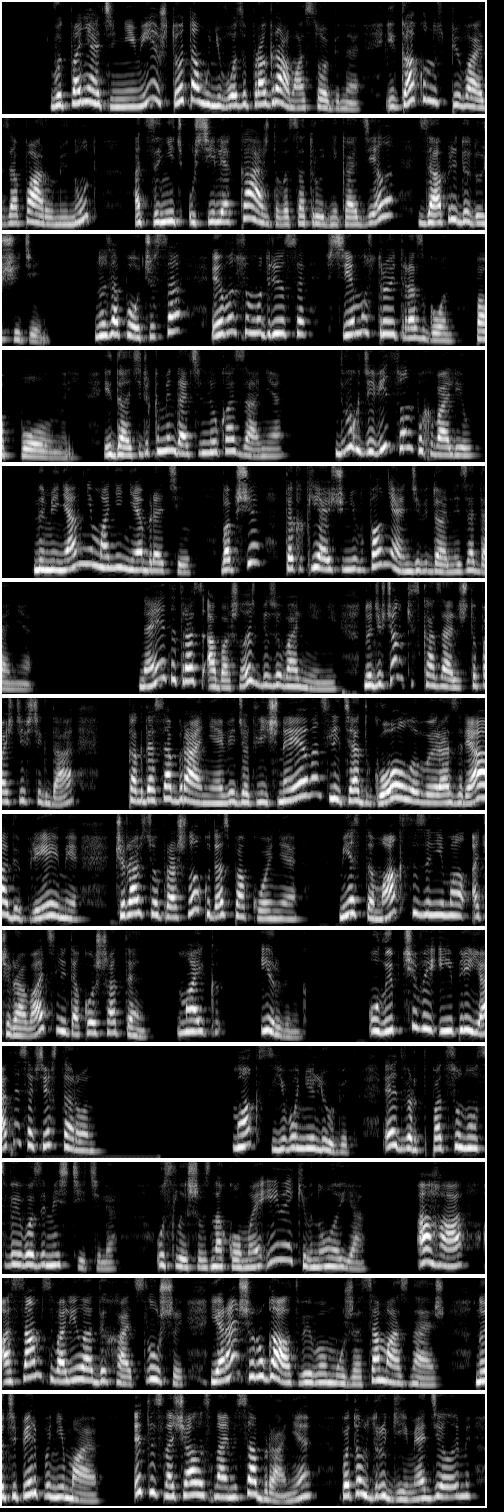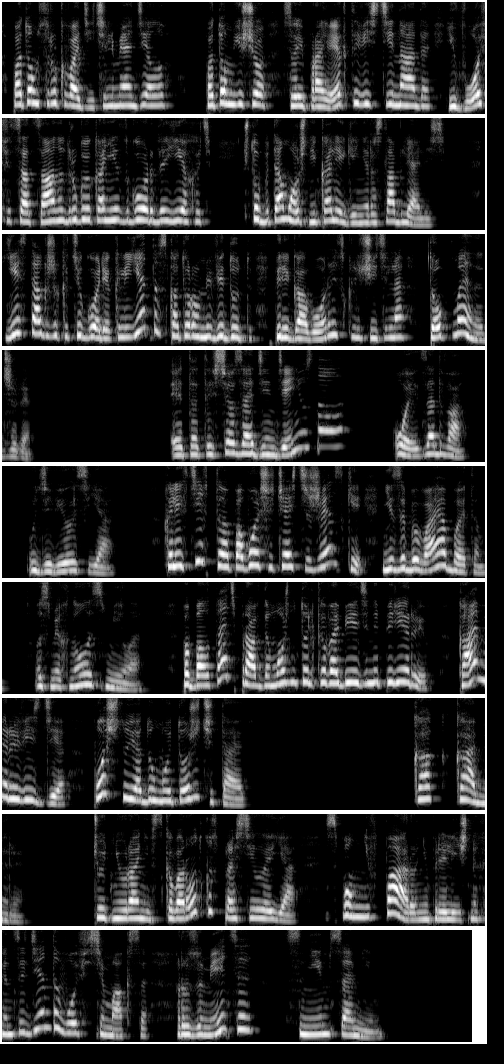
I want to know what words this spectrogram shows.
Вот понятия не имею, что там у него за программа особенная и как он успевает за пару минут оценить усилия каждого сотрудника отдела за предыдущий день. Но за полчаса Эванс умудрился всем устроить разгон по полной и дать рекомендательные указания. Двух девиц он похвалил, на меня внимания не обратил, вообще, так как я еще не выполняю индивидуальные задания. На этот раз обошлось без увольнений, но девчонки сказали, что почти всегда, когда собрание ведет лично Эванс, летят головы, разряды, премии. Вчера все прошло куда спокойнее. Место Макса занимал очаровательный такой шатен, Майк Ирвинг. Улыбчивый и приятный со всех сторон. Макс его не любит. Эдвард подсунул своего заместителя. Услышав знакомое имя, кивнула я. «Ага, а сам свалил отдыхать. Слушай, я раньше ругала твоего мужа, сама знаешь, но теперь понимаю. Это сначала с нами собрание, потом с другими отделами, потом с руководителями отделов, потом еще свои проекты вести надо и в офис отца на другой конец города ехать, чтобы тамошние коллеги не расслаблялись. Есть также категория клиентов, с которыми ведут переговоры исключительно топ-менеджеры. «Это ты все за один день узнала?» «Ой, за два», — удивилась я. «Коллектив-то по большей части женский, не забывай об этом», — усмехнулась Мила. Поболтать, правда, можно только в обеденный перерыв. Камеры везде. Почту, я думаю, тоже читают. Как камеры? Чуть не уронив сковородку, спросила я, вспомнив пару неприличных инцидентов в офисе Макса, разумеется, с ним самим.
